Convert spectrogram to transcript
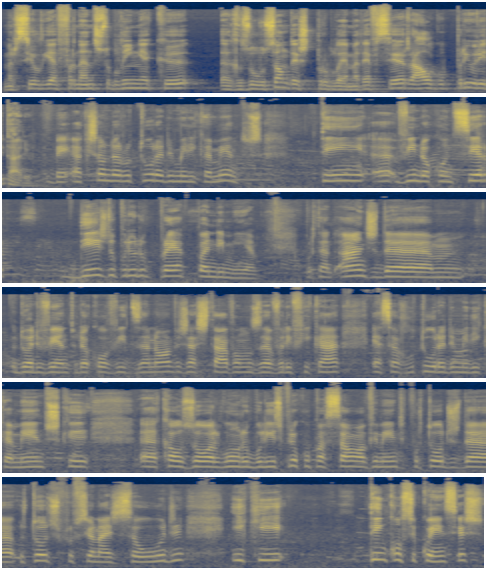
Marcília Fernandes sublinha que a resolução deste problema deve ser algo prioritário? Bem, a questão da ruptura de medicamentos tem uh, vindo a acontecer desde o período pré-pandemia. Portanto, antes de, um, do advento da Covid-19, já estávamos a verificar essa ruptura de medicamentos que uh, causou algum rebuliço, preocupação, obviamente, por todos, da, todos os profissionais de saúde e que tem consequências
